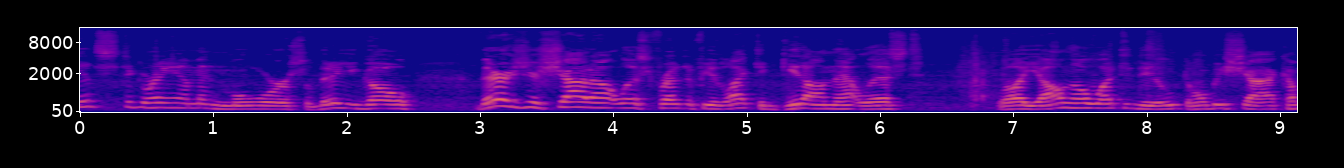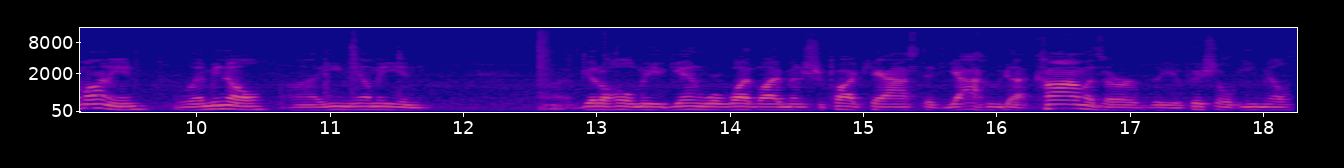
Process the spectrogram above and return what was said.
Instagram, and more. So, there you go. There's your shout out list, friends. If you'd like to get on that list, well, y'all know what to do. Don't be shy. Come on in. Let me know. Uh, email me and get a hold of me again. Worldwide Live Ministry Podcast at yahoo.com is our the official email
